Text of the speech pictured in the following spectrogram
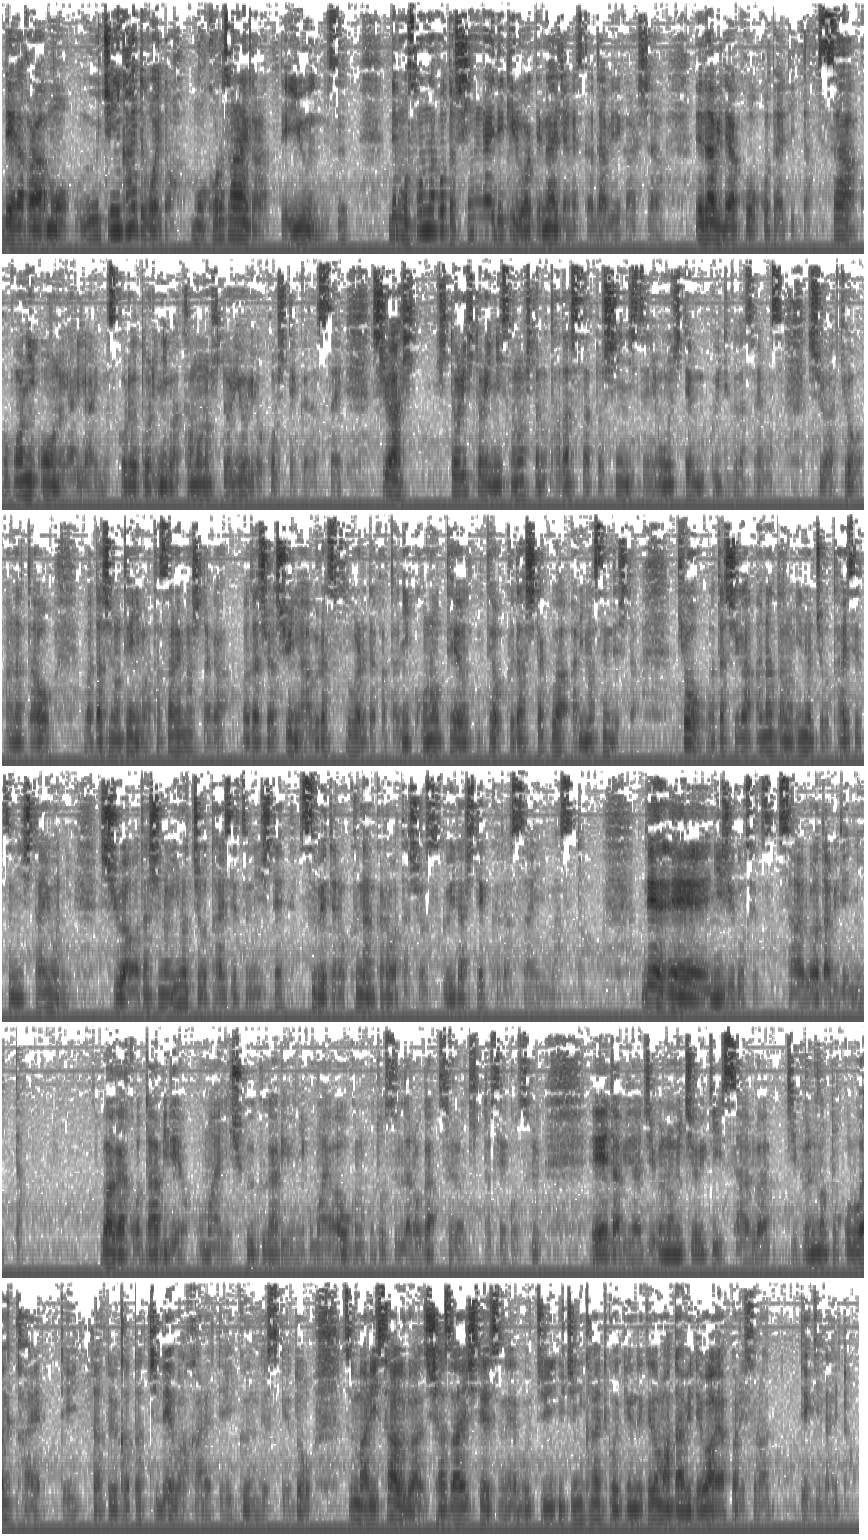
で、だからもう、うちに帰ってこいと。もう殺さないからって言うんです。でもそんなこと信頼できるわけないじゃないですか、ダビデからしたら。で、ダビデはこう答えていった。さあ、ここに王の槍があります。これを取りに若者一人をよこしてください。主は一人一人にその人の正しさと真実に応じて報いてくださいます。主は今日あなたを私の手に渡されましたが、私は主に油注がれた方にこの手を手を下したくはありませんでした。今日私があなたの命を大切にしたように、主は私の命を大切にして、すべての苦難から私を救い出してくださいますと。で、えー、25節サウルはダビデに言った。我が子ダビデよ、お前に祝福があるように、お前は多くのことをするだろうが、それはきっと成功する。えー、ダビデは自分の道を行き、サウルは自分のところへ帰っていったという形で分かれていくんですけど、つまりサウルは謝罪してですね、うち、うちに帰ってこいって言うんだけど、まあダビデはやっぱりそれはできないと。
